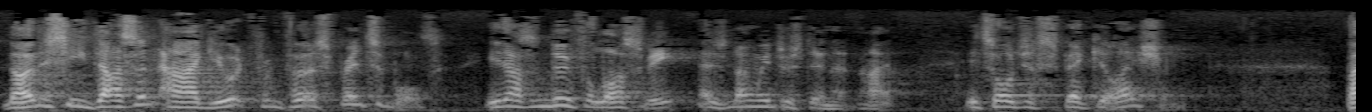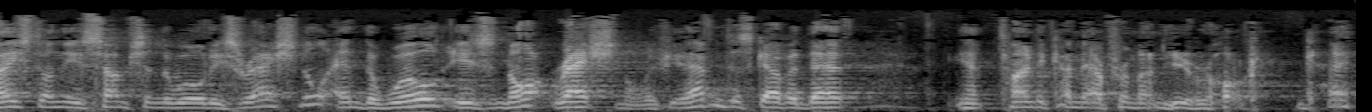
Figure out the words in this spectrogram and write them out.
Notice he doesn't argue it from first principles. He doesn't do philosophy, has no interest in it, right? It's all just speculation based on the assumption the world is rational, and the world is not rational. If you haven't discovered that, you know, time to come out from under your rock. Okay?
